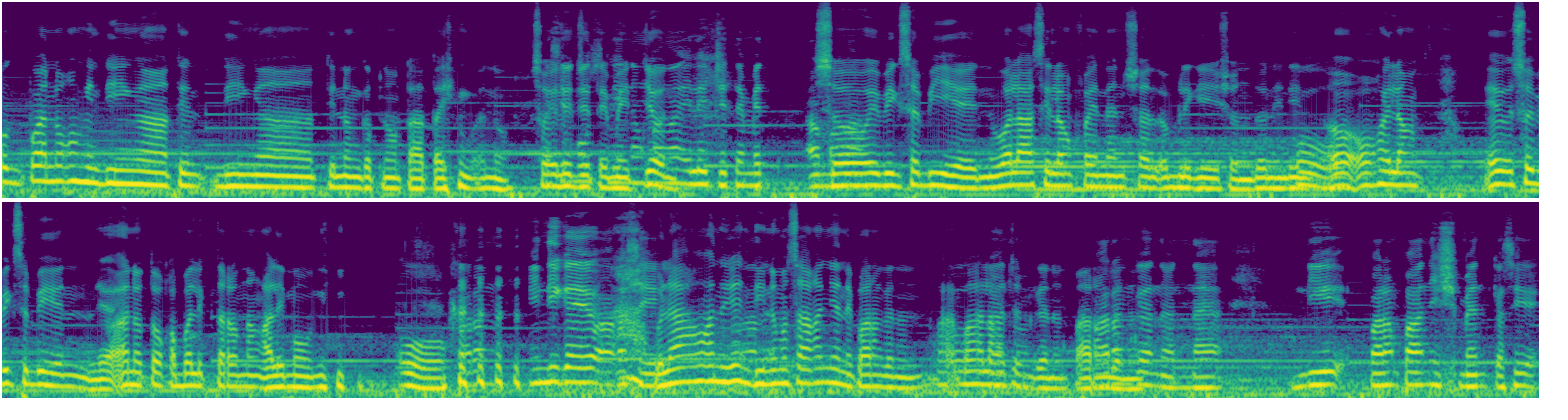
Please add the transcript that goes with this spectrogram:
pag paano kung hindi nga tin, di nga tinanggap ng tatay yung ano. So Kasi illegitimate yun. mga illegitimate ang So mga, ibig sabihin wala silang financial obligation doon. Hindi Oo. oh, okay lang. Eh, so ibig sabihin eh, ano to kabaliktaran ng alimony. oo, parang hindi kayo ah, kasi wala akong ano yan, hindi naman sa akin yan eh, parang ganun. Ba- Oo, bahala ka ganun. dyan, ganun. Parang, parang ganun. ganun na hindi parang punishment kasi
